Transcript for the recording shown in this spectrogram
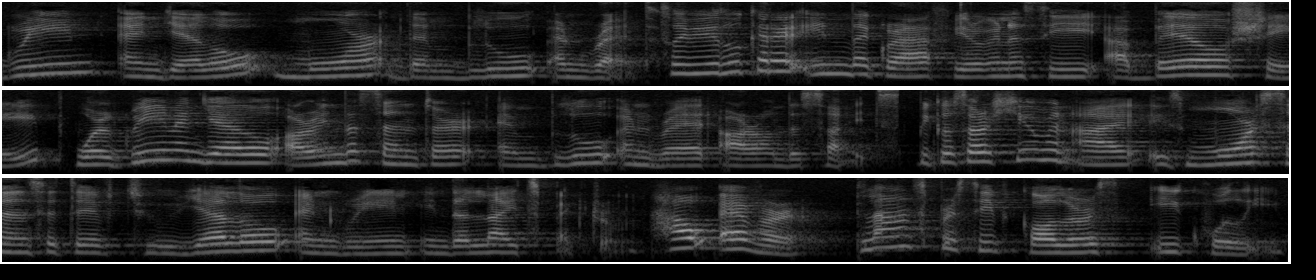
green and yellow more than blue and red. So if you look at it in the graph, you're gonna see a bell shape where green and yellow are in the center and blue and red are on the sides. Because our human eye is more sensitive to yellow and green in the light spectrum. However, plants perceive colors equally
